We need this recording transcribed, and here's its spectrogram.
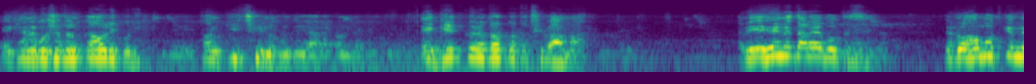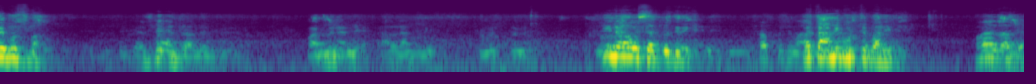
এখানে বসে তখন কাউরি করি। তখন কি ছিল? আর এখন দেখেন এই গেট করে দেওয়ার কথা ছিল আমার। আমি এখানে দাঁড়ায় বলতেছি যে রহমত কেমনে বুঝবা? ঠিক আছে চলেন পারবে না নে আল্লাহ সমস্যা নেই। কি হয়েছে আপনাদের এখানে? হয়তো আমি করতে পারি না হয়ে যাবে।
